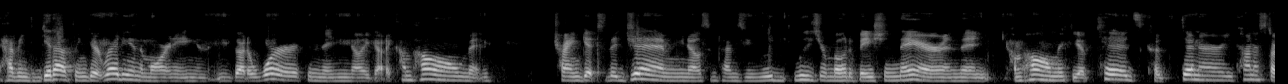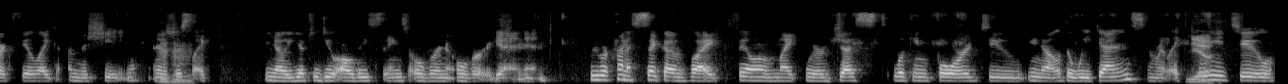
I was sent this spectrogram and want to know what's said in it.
having to get up and get ready in the morning and you got to work and then, you know, you got to come home and try and get to the gym. You know, sometimes you lose your motivation there, and then come home if you have kids, cook dinner. You kind of start to feel like a machine, and mm-hmm. it's just mm-hmm. like, you know, you have to do all these things over and over again. And we were kind of sick of like feeling like we are just looking forward to, you know, the weekends, and we're like, yeah. we need to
